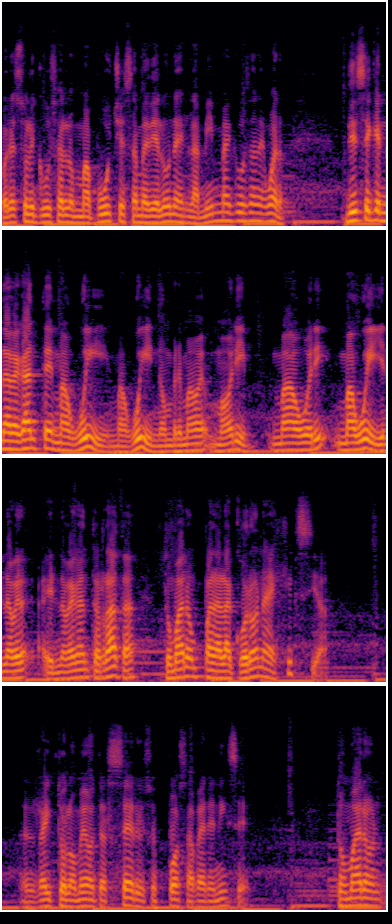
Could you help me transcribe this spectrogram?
por eso lo que usan los mapuches, esa media luna es la misma que usan, bueno, dice que el navegante Maui, Maui, nombre maorí, Maori, Maui y el, navegante Rata tomaron para la corona egipcia, el rey Ptolomeo III y su esposa Berenice, tomaron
